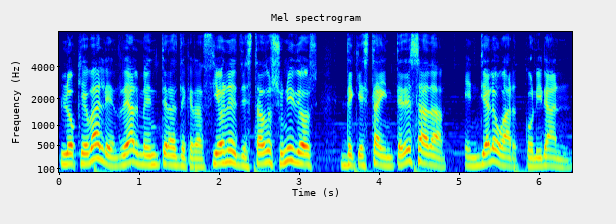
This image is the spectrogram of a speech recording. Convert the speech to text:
lo que valen realmente las declaraciones de Estados Unidos de que está interesada en dialogar con Irán.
